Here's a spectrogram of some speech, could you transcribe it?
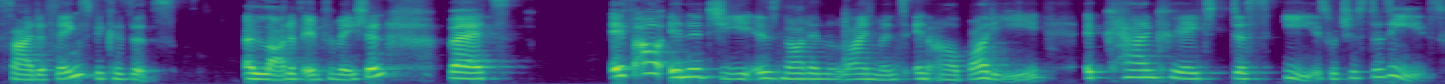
side of things because it's a lot of information. But if our energy is not in alignment in our body it can create dis-ease which is disease.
